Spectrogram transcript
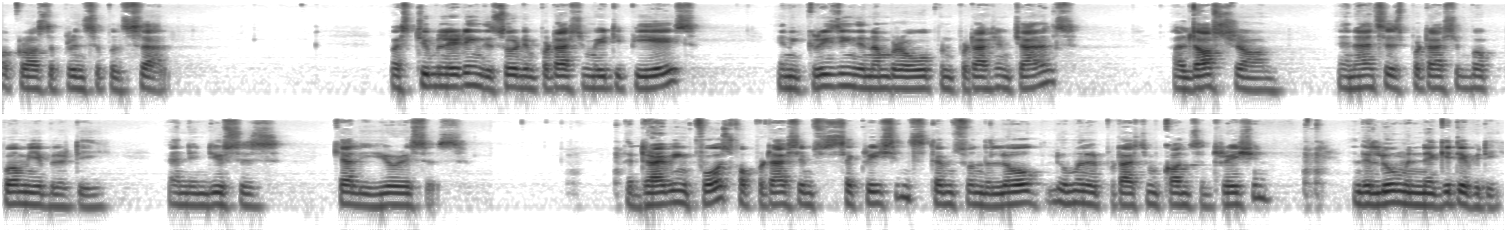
across the principal cell. By stimulating the sodium potassium ATPase and increasing the number of open potassium channels, aldosterone enhances potassium permeability and induces kaliuresis. The driving force for potassium secretion stems from the low luminal potassium concentration and the lumen negativity.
